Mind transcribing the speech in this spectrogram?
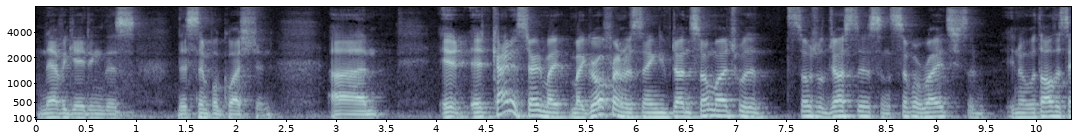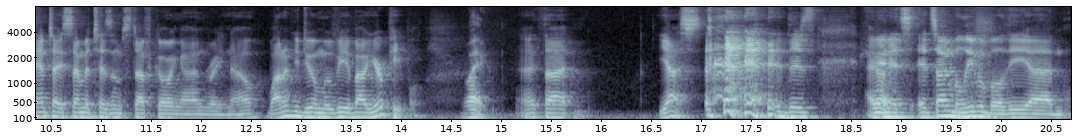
navigating this this simple question. Um, it it kind of started. My my girlfriend was saying, "You've done so much with social justice and civil rights." She said, "You know, with all this anti-Semitism stuff going on right now, why don't you do a movie about your people?" Right. I thought, yes. There's, I mean, it's it's unbelievable. The um,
